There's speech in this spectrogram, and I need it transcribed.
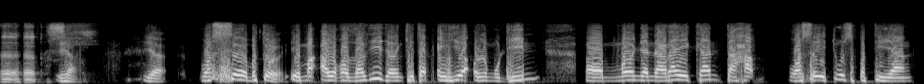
ya. Ya. Puasa betul. Imam Al-Ghazali dalam kitab Ihya Ulumuddin uh, menyenaraikan tahap puasa itu seperti yang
